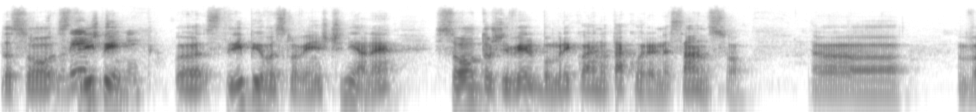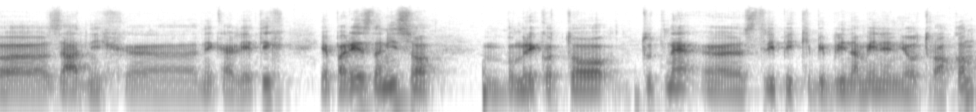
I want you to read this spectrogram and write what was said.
da so stripi, uh, stripi v slovenščini ne, so doživeli, bom rekel, eno tako renesanso uh, v zadnjih uh, nekaj letih. Je pa res, da niso bom rekel, to tudi ne uh, stripi, ki bi bili namenjeni otrokom,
